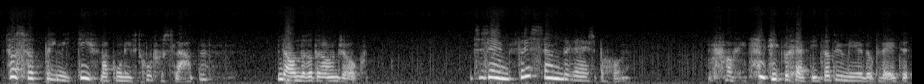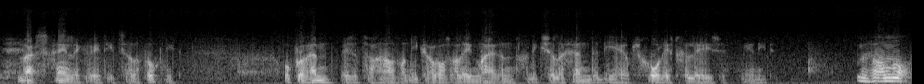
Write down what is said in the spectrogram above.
Het was wat primitief, maar Koen heeft goed geslapen. De anderen trouwens ook. Ze zijn fris aan de reis begonnen. Ik begrijp niet wat u meer wilt weten. Waarschijnlijk weet hij het zelf ook niet. Ook voor hem is het verhaal van Icaros alleen maar een Griekse legende die hij op school heeft gelezen, meer niet. Mevrouw Mol,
